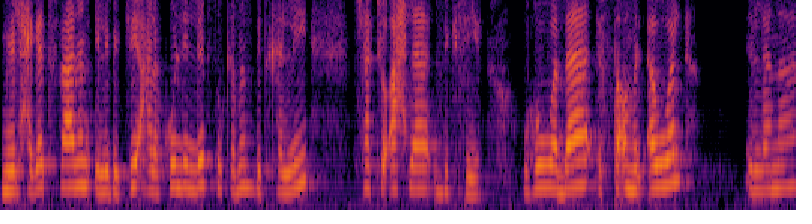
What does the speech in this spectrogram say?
من الحاجات فعلا اللي بتليق على كل اللبس وكمان بتخليه شكله أحلى بكتير. وهو ده الطقم الأول اللي أنا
